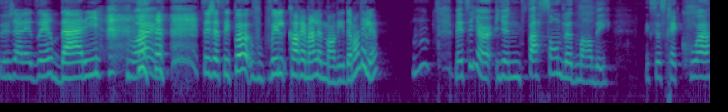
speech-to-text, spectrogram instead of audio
J'allais dire daddy? Ouais. tu sais, je sais pas, vous pouvez carrément le demander. Demandez-le. Mais tu sais, il y a un- il y, a une façon de le demander. Fait que ce serait quoi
